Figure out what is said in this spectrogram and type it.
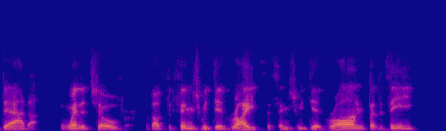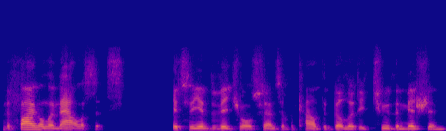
data when it's over about the things we did right, the things we did wrong, but the the final analysis, it's the individual sense of accountability to the mission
